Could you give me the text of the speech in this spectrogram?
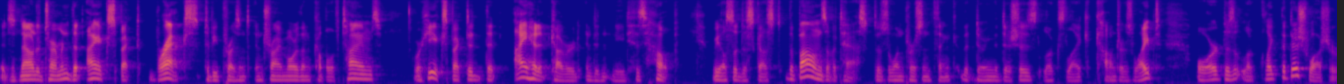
It is now determined that I expect Brax to be present and try more than a couple of times, where he expected that I had it covered and didn't need his help. We also discussed the bounds of a task. Does one person think that doing the dishes looks like counters wiped, or does it look like the dishwasher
